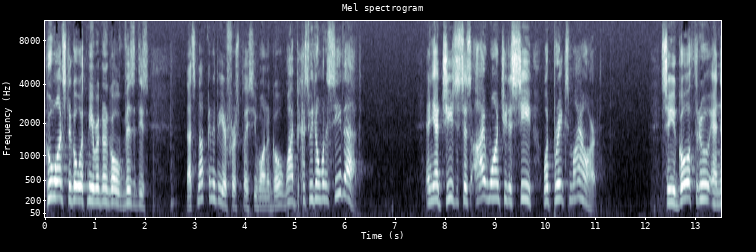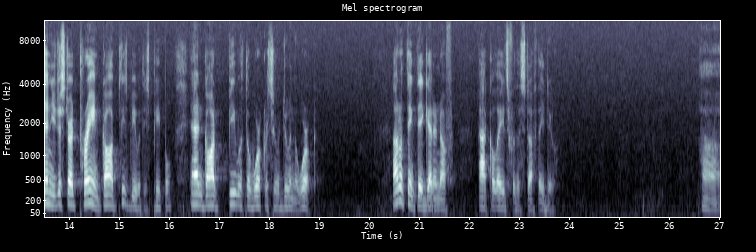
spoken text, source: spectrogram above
who wants to go with me? We're going to go visit these. That's not going to be your first place you want to go. Why? Because we don't want to see that. And yet Jesus says, I want you to see what breaks my heart. So you go through and then you just start praying, God, please be with these people. And God, be with the workers who are doing the work. I don't think they get enough accolades for the stuff they do. Uh,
